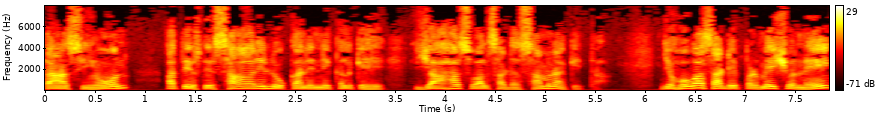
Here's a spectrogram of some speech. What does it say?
ਤਾਂ ਸਿਓਨ ਅਤੇ ਉਸਦੇ ਸਾਰੇ ਲੋਕਾਂ ਨੇ ਨਿਕਲ ਕੇ ਯਾਹਸ ਵੱਲ ਸਾਡਾ ਸਾਹਮਣਾ ਕੀਤਾ। ਯਹੋਵਾ ਸਾਡੇ ਪਰਮੇਸ਼ਵਰ ਨੇ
